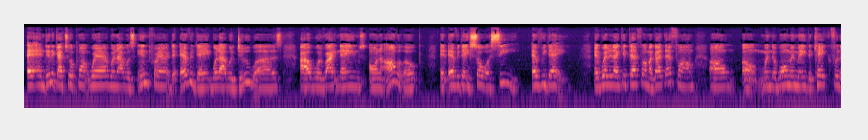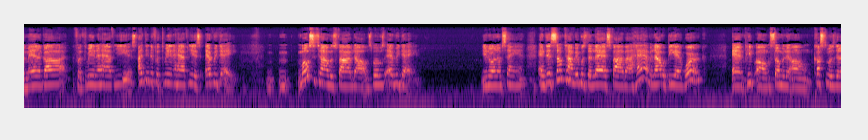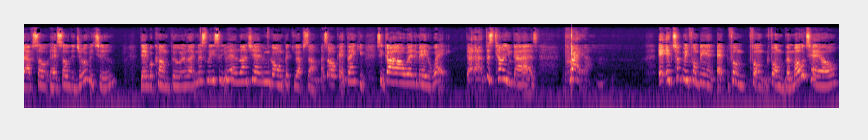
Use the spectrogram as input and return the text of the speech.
And, then it got to a point where when I was in prayer the every day, what I would do was I would write names on an envelope and every day sow a seed every day. And where did I get that from? I got that from um, um, when the woman made the cake for the man of God for three and a half years. I did it for three and a half years every day. M- most of the time it was five dollars, but it was every day. You know what I'm saying? And then sometimes it was the last five I have, and I would be at work, and people, um, some of the um customers that I've sold had sold the jewelry to, they would come through and like, Miss Lisa, you had lunch yet? Let me go and pick you up something. I said, okay, thank you. See, God already made a way. I'm just telling you guys, prayer. It, it took me from being at, from from from the motel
